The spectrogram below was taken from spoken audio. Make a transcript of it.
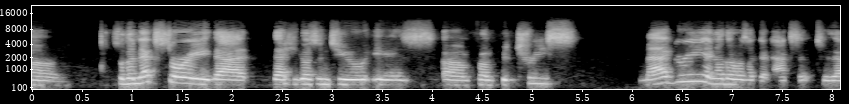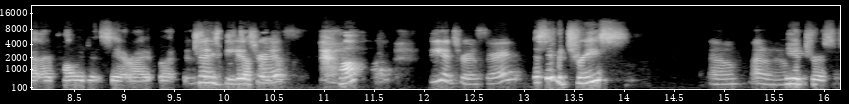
Um, so the next story that that he goes into is um, from Patrice Magré. I know there was like an accent to that. I probably didn't say it right, but Patrice Beatrice. Huh? Beatrice, right? I say Patrice. No, I don't know. Beatrice.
